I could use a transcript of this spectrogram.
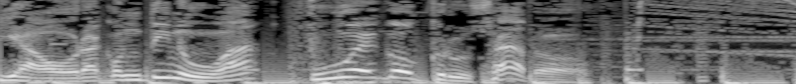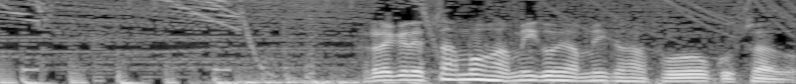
Y ahora continúa Fuego Cruzado. Regresamos amigos y amigas a Fuego Cruzado.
